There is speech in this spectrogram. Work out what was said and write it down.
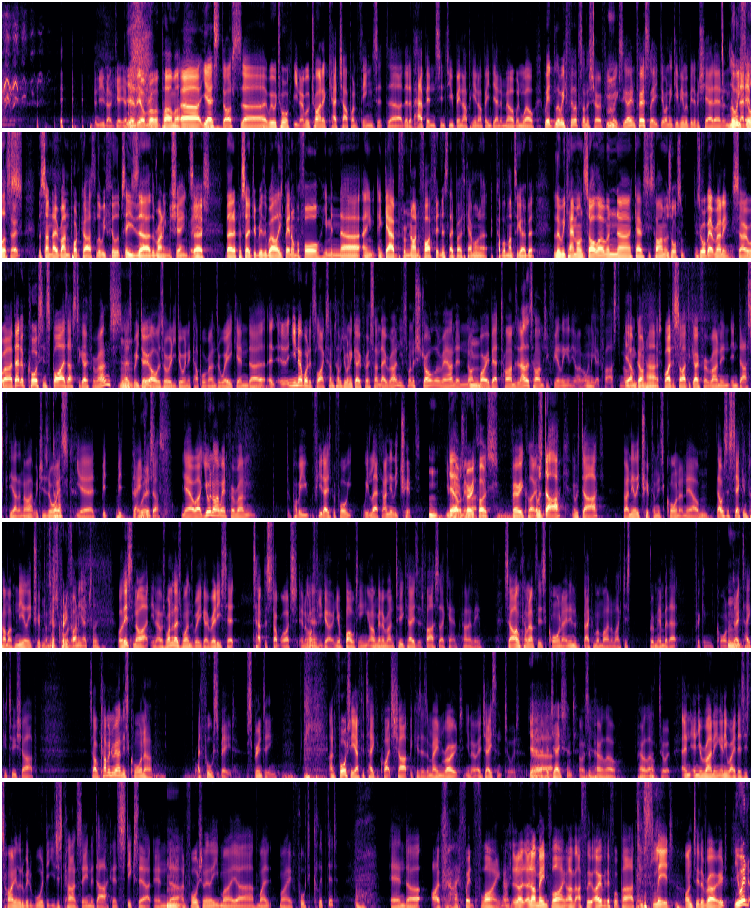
you don't get you. yeah, the old Robert Palmer. Uh, yes, Dos. Uh, we were talking. You know, we were trying to catch up on things that uh, that have happened since you've been up here and I've been down in Melbourne. Well, we had Louis Phillips on the show a few weeks ago. And firstly, do you want to give him a bit of a shout out? And. Louis that Phillips, Episode? the Sunday Run podcast. Louis Phillips, he's uh, the running machine. So Yes. that episode did really well. He's been on before. Him and uh, and, and Gab from Nine to Five Fitness. They both came on a, a couple of months ago, but Louis came on solo and uh, gave us his time. It was awesome. It's all about running. So uh, that, of course, inspires us to go for runs, Mm. as we do. I was already doing a couple of runs a week, and, uh, and and you know what it's like. Sometimes you want to go for a Sunday run. You just want to stroll around and not worry about times. And other times you're feeling it. You know, I'm going to go fast tonight. Mm. Yeah, I'm going hard. Well, I decided to go for a run in, in dusk the other night, which is always Dusk? yeah, a bit bit Good word, dangerous. Dust. Now, uh, you and I went for a run probably a few days before we, left. I nearly tripped. Mm. Yeah, that was very close. Very close. It was dark. It was dark, but I nearly tripped on this corner. Now, that was the second time I've nearly tripped on this corner. It's pretty funny actually. Well, this night, you know, it was one of those ones where you go ready, set, tap the stopwatch, and off you go. And you're bolting. I'm going to run 2Ks as fast as I can, kind of thing. So I'm coming up to this corner, and in the back of my mind, I'm like, just remember that freaking corner. Don't take it too sharp. So I'm coming around this corner at full speed, sprinting. Unfortunately, you have to take it quite sharp because there's a main road, you know, adjacent to it. Yeah, Uh, adjacent. Oh, it's a Yeah. parallel, parallel to it, and and you're running anyway. There's this tiny little bit of wood that you just can't see in the dark, and it sticks out. And uh, Mm. unfortunately, my uh, my my foot clipped it, Oh. and uh, I I went flying, and I, and I mean flying. I, I flew over the footpath and slid onto the road. You went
